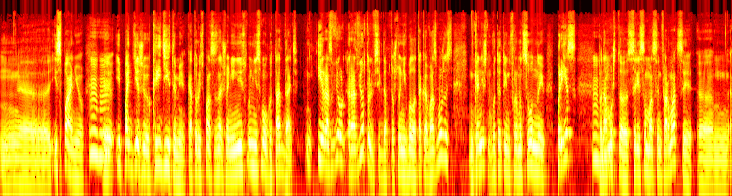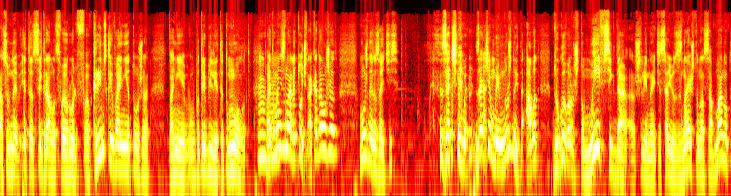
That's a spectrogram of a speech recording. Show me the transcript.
э, Испанию, э, и поддерживая кредитами, которые испанцы знали, что они не, не смогут отдать. И развер- развертывали всегда, потому что у них была такая возможность, конечно, вот это информационный пресс, потому что средства массовой информации, эм, особенно это сыграло свою роль в Крымской войне тоже, они употребили этот молот. Поэтому они знали точно. А когда уже можно и разойтись. Зачем мы, зачем мы им нужны-то? А вот другой вопрос, что мы всегда шли на эти союзы, зная, что нас обманут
